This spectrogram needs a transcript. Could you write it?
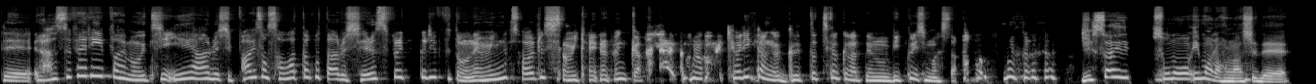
て、ラズベリーパイもうち家あるし、Python 触ったことあるし、シェルスプリプトもね、みんな触るしさ、みたいな、なんか、この距離感がぐっと近くなってもびっくりしました。実際、その今の話で、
